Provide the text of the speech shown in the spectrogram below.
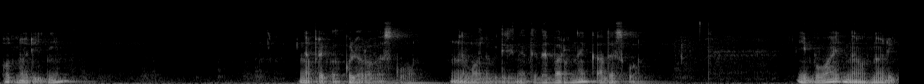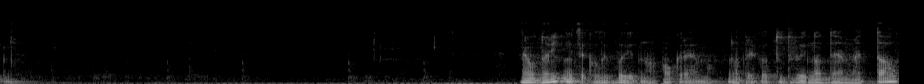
однорідні. Наприклад, кольорове скло. Не можна відрізнити, де барвник, а де скло. І бувають неоднорідні. Неоднорідні це коли видно окремо. Наприклад, тут видно, де метал,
